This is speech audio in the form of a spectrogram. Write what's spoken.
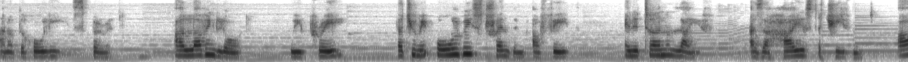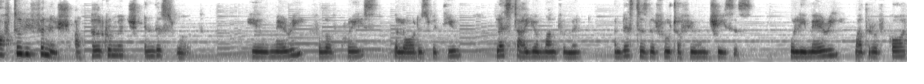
and of the Holy Spirit. Our loving Lord, we pray that you may always strengthen our faith in eternal life as our highest achievement after we finish our pilgrimage in this world. Hail Mary, full of grace, the Lord is with you. Blessed are you among women, and blessed is the fruit of your womb, Jesus. Holy Mary, Mother of God,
